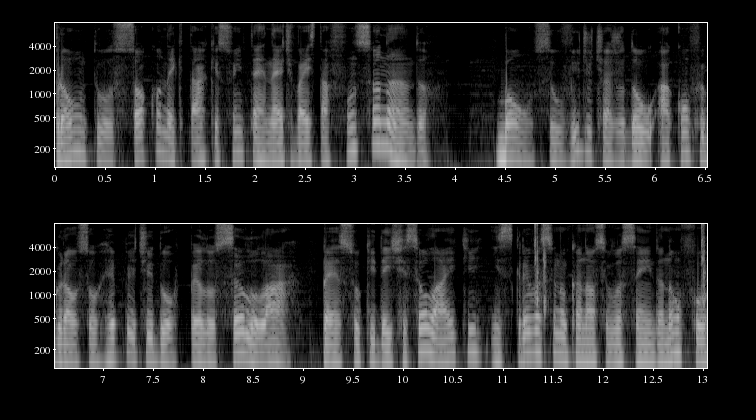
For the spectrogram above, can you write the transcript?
Pronto, só conectar que sua internet vai estar funcionando. Bom, se o vídeo te ajudou a configurar o seu repetidor pelo celular, peço que deixe seu like, inscreva-se no canal se você ainda não for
